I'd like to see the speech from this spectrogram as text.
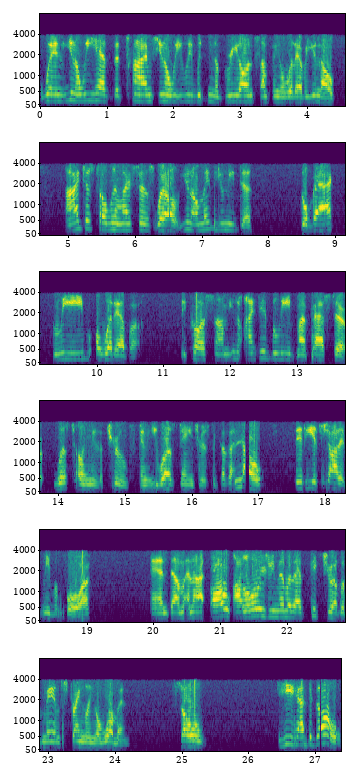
when you know we had the times, you know we we wouldn't agree on something or whatever, you know, I just told him I says, well, you know, maybe you need to go back, leave, or whatever. Because um you know I did believe my pastor was telling me the truth and he was dangerous because I know that he had shot at me before. And um and I all I'll always remember that picture of a man strangling a woman. So he had to go.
